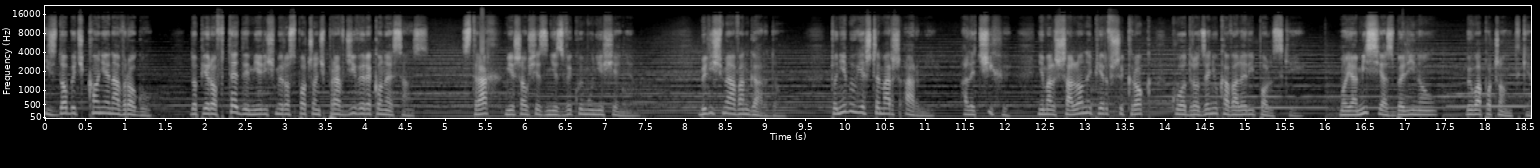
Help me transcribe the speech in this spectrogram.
i zdobyć konie na wrogu. Dopiero wtedy mieliśmy rozpocząć prawdziwy rekonesans. Strach mieszał się z niezwykłym uniesieniem. Byliśmy awangardą. To nie był jeszcze marsz armii, ale cichy, niemal szalony pierwszy krok ku odrodzeniu kawalerii polskiej. Moja misja z Beliną była początkiem.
